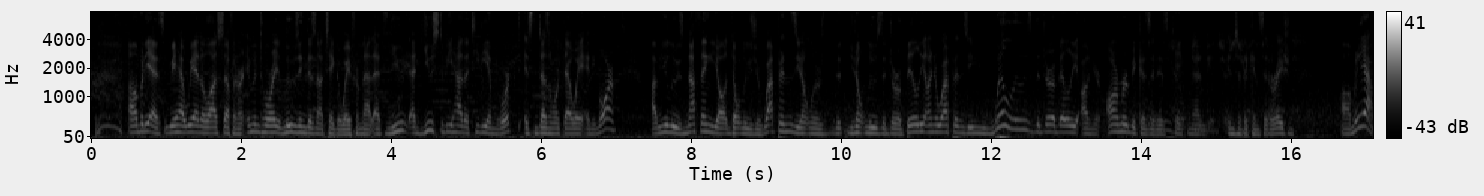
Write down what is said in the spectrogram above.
uh, but yes, we had we had a lot of stuff in our inventory. Losing does not take away from that. That's you. That used to be how the TDM worked. It doesn't work that way anymore. Um, you lose nothing. You don't lose your weapons. You don't lose. The, you don't lose the durability on your weapons. You will lose the durability on your armor because it is taking that into the consideration. Um, but yeah.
